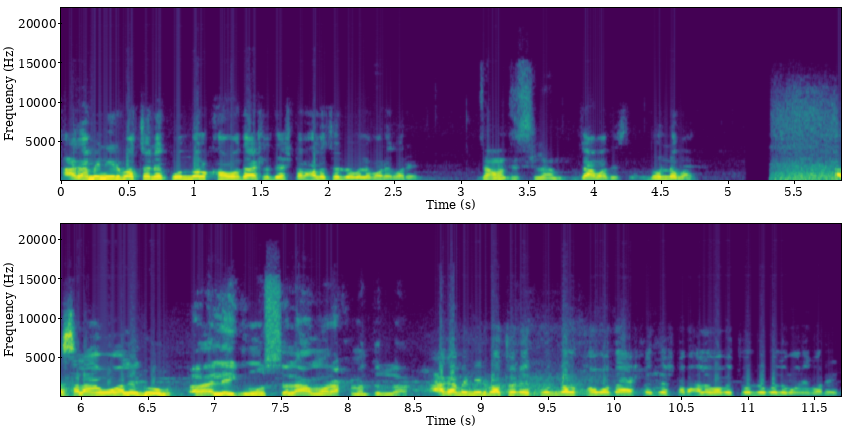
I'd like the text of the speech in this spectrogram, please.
আগামী নির্বাচনে কোন দল ক্ষমতা আসলে দেশটা ভালো চলবে বলে মনে করেন? জামাত ইসলাম। জামাত ইসলাম ধন্যবাদ। আসসালামু আলাইকুম। ওয়ালাইকুম আসসালাম রহমতুল্লাহ আগামী নির্বাচনে কোন দল ক্ষমতা আসলে দেশটা ভালোভাবে চলবে বলে মনে করেন?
